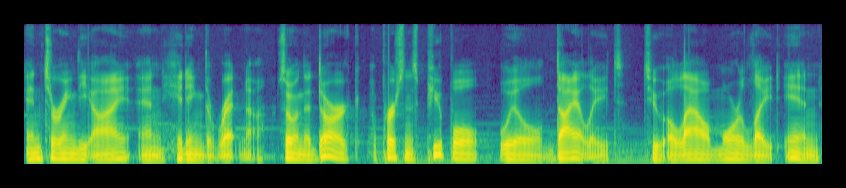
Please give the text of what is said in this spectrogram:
entering the eye and hitting the retina. So in the dark, a person's pupil will dilate to allow more light in.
